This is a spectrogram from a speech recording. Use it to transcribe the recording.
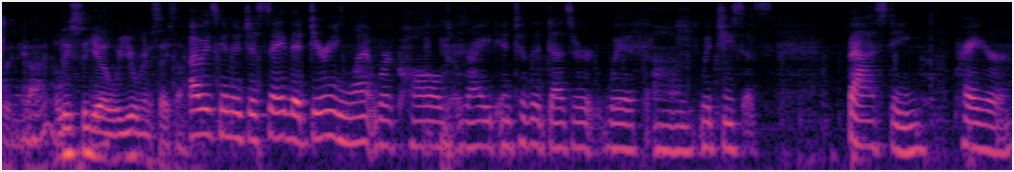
with mm-hmm. God. Alicia, you were going to say something. I was going to just say that during Lent we're called right into the desert with um, with Jesus, fasting, prayer,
